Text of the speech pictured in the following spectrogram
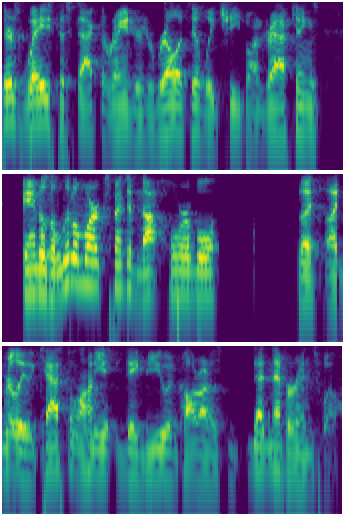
There's ways to stack the Rangers relatively cheap on DraftKings. FanDuel's a little more expensive, not horrible. But like really, the Castellani debut in Colorado that never ends well.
